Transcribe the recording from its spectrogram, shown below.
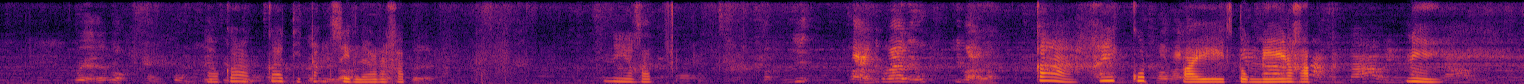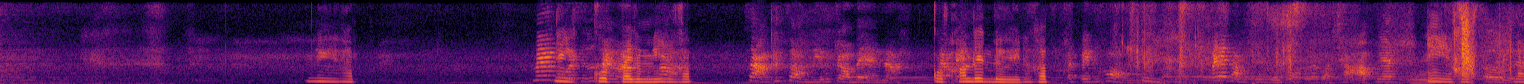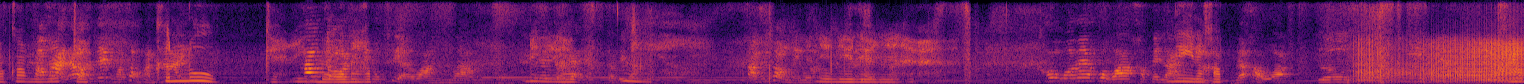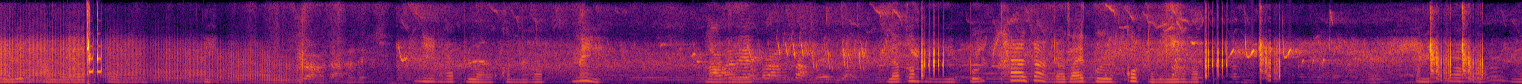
เว้ยแล้วบอกผมผมแล้วก็ก็ติดตั้งเสร็จแล้วนะครับ นี่นะครับยี่สามสิบห้านิ้วกี่บาทเหรอก็ให้กดไปตรงนี้นะครับสามพันเก้าเองนี่สามพัเก้านี่ครับแม่นี่เคยซื้อกดไปตรงนี้นะครับสามสิบสองนิ้วจอแบนนะ กดเข้าเล่นเลยนะครับ แต่เป็นของไม่ได้ทำคุณเป็นของอะไรวะชาร์ปไงนี่นะครับเออแล้วก็มันเขาก็ขายแล้วจะเล่นหัวสองพันขึ้นรูปแกรี่เข้าโมจอนะครับลูกเสียวางข้างล่างนี่นะครับนี่สามสิบสองนิ้วอะนี่นี่นี่นี่เขาบอกว่าแม่เขาบอกว่าเขาเป็นร้านนี่นะครับ แล้วเขาว่าเลิกเข้าไปเล่นกันเลยทุกคนนะครับนี่ที่ร้านอาจารย์นั่นเองนี่นะครับรอกันนะครับ นี่เรา มาให้แล้แม่วแล้วก็มีปืนถ้าอยากจะได้ปืนกดตรงนี้นะครับ อันนี้ก็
